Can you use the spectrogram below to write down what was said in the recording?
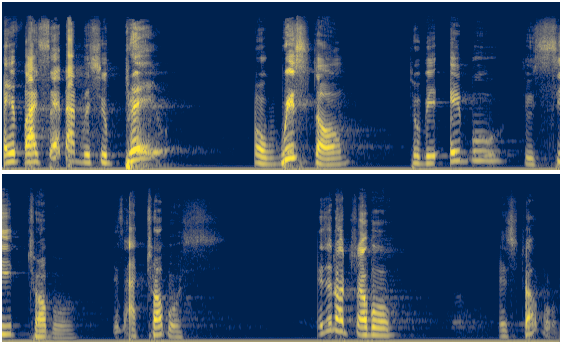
if I say that we should pray for wisdom to be able to see trouble, these are troubles. Is it not trouble? It's trouble.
